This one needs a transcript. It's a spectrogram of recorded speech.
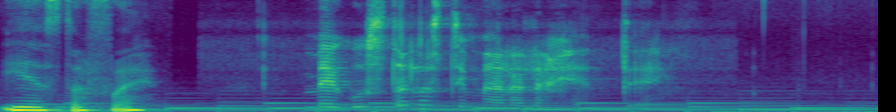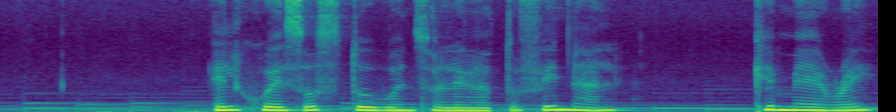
Y esta fue. Me gusta lastimar a la gente. El juez sostuvo en su alegato final que Mary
